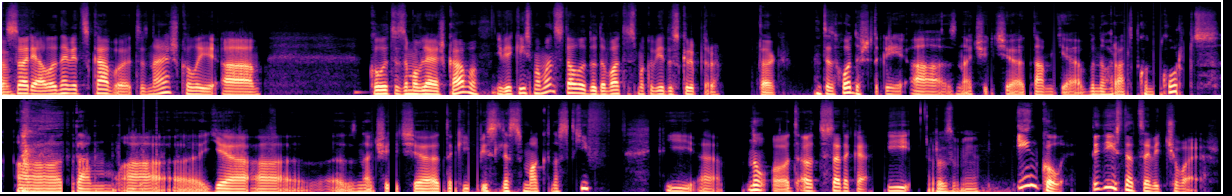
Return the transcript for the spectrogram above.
е... sorry, але навіть з кавою. Ти знаєш, коли а, коли ти замовляєш каву, і в якийсь момент стали додавати смакові дескриптори. Так. Ти заходиш такий, а, значить, е, там є виноград Конкорд, а, там а, є, а, значить, е, такий післясмак носків, і е, ну, от, от все таке. І Розумію. інколи ти дійсно це відчуваєш,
